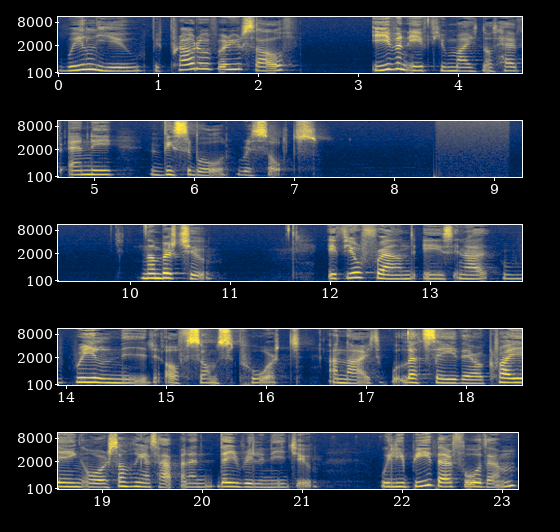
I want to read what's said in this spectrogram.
will you be proud of yourself even if you might not have any visible results? Number two, if your friend is in a real need of some support a night, let's say they are crying or something has happened and they really need you, will you be there for them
